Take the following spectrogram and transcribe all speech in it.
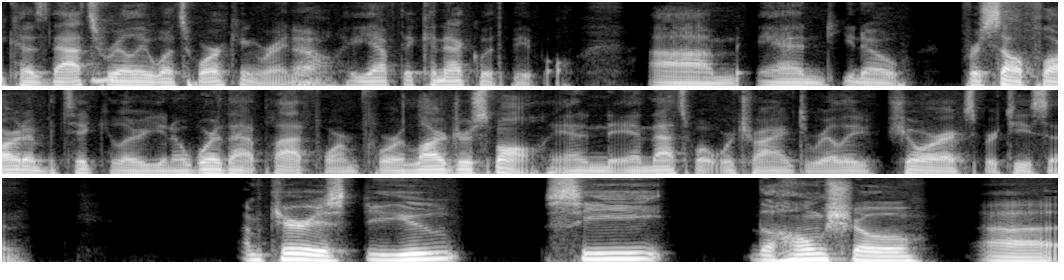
because that's mm-hmm. really what's working right yeah. now you have to connect with people Um, and you know, for South Florida in particular, you know, we're that platform for large or small, and and that's what we're trying to really show our expertise in. I'm curious. Do you see the home show? Uh,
